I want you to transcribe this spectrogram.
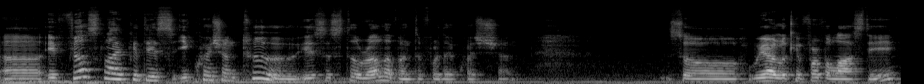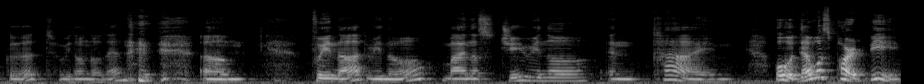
Uh, it feels like this equation 2 is still relevant for that question. So we are looking for velocity. Good. We don't know that. um, v naught we know, minus g we know, and time. Oh, that was part B.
